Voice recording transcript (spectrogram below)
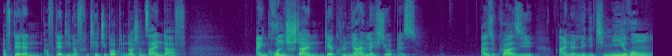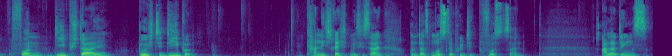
auf der, denn, auf der die Nofretete überhaupt in Deutschland sein darf, ein Grundstein der Kolonialmächte überhaupt ist. Also quasi eine Legitimierung von Diebstahl durch die Diebe. Kann nicht rechtmäßig sein und das muss der Politik bewusst sein. Allerdings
